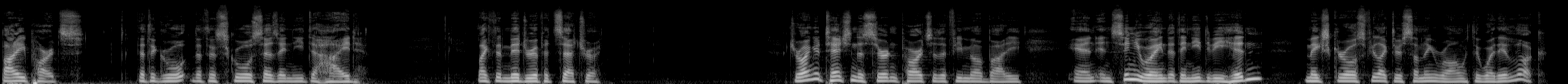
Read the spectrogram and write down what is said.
body parts that the girl, that the school says they need to hide, like the midriff, etc. Drawing attention to certain parts of the female body and insinuating that they need to be hidden makes girls feel like there's something wrong with the way they look,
